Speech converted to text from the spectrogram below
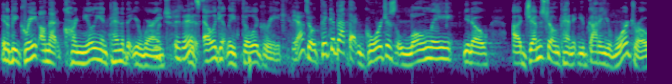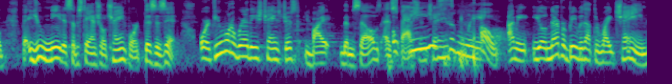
It'll be great on that carnelian pendant that you're wearing. Which it is. That's elegantly filigreed. Yeah. So think about that gorgeous, lonely, you know, a gemstone pendant you've got in your wardrobe that you need a substantial chain for. This is it. Or if you want to wear these chains just by themselves as oh, fashion easily. chains. Oh, I mean, you'll never be without the right chain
